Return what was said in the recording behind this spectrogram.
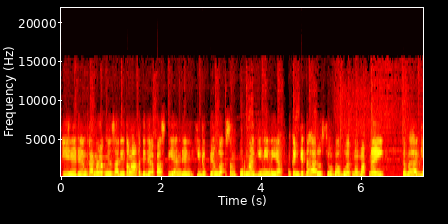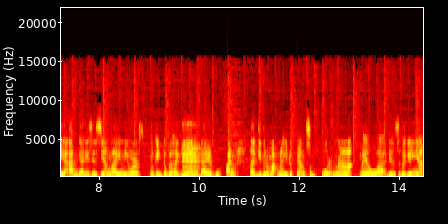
Iya, dan karena misalnya di tengah ketidakpastian dan hidup yang nggak sempurna gini nih ya, mungkin kita harus coba buat memaknai kebahagiaan dari sisi yang lain nih, Wars. Mungkin kebahagiaan hmm. kayak bukan lagi bermakna hidup yang sempurna, mewah, dan sebagainya,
